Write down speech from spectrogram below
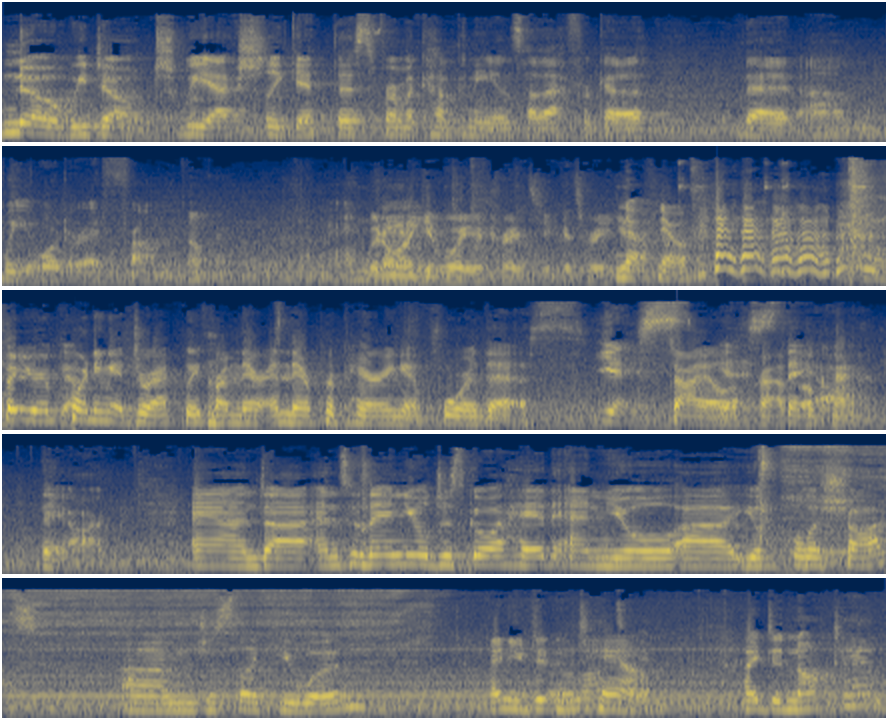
No, we don't. We actually get this from a company in South Africa that um, we order it from. Okay. And We don't want to give away your trade secrets right No. No. but you're importing it directly from there, and they're preparing it for this. yes style of yes, prep. They Okay. are. They are. And uh, and so then you'll just go ahead and you'll uh, you'll pull a shot, um, just like you would. And you didn't a tamp. I did not tamp.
